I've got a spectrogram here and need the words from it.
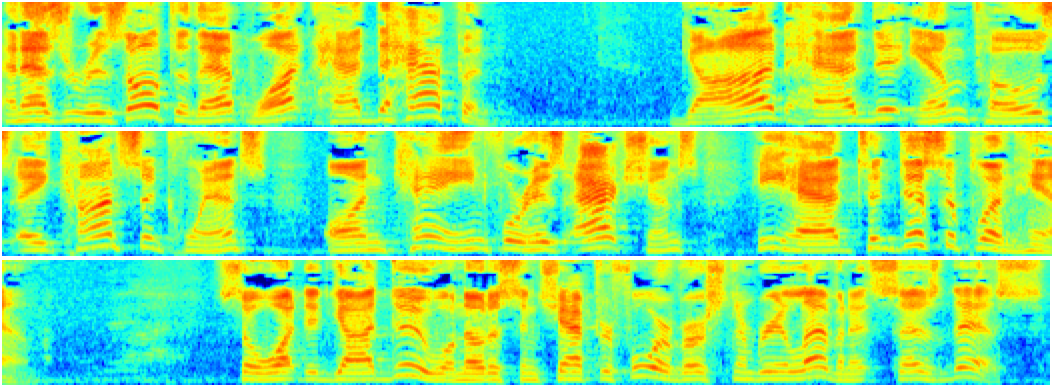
And as a result of that, what had to happen? God had to impose a consequence on Cain for his actions. He had to discipline him. So what did God do? Well, notice in chapter 4, verse number 11, it says this.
